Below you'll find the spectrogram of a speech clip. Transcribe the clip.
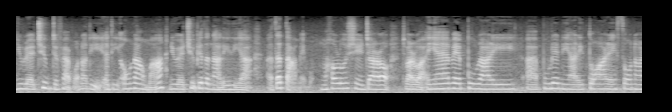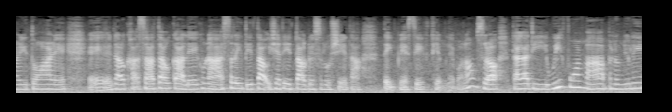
neural tube defect ပေါ့နော်ဒီဒီအုံနောက်မှာ neural tube ပြဿနာလေးတွေကသက်တာမယ်ပေါ့မဟုတ်လို့ရှိရင်ကျတော့ကျမတို့ကအရန်ပဲပူတာတွေအာပူတဲ့နေရာတွေသွားတယ် sauna တွေသွားတယ်အဲနောက်တစ်ခါစားတောက်ကလည်းခုနဆလိတ်တွေတောက်ရက်တွေတောက်တယ်ဆိုလို့ရှိရင်ဒါတိတ်ပဲ safe ဖြစ်မလဲပေါ့နော်ဆိုတော့ဒါကဒီ week 4မှာဘယ်လိုမျိုးလေး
